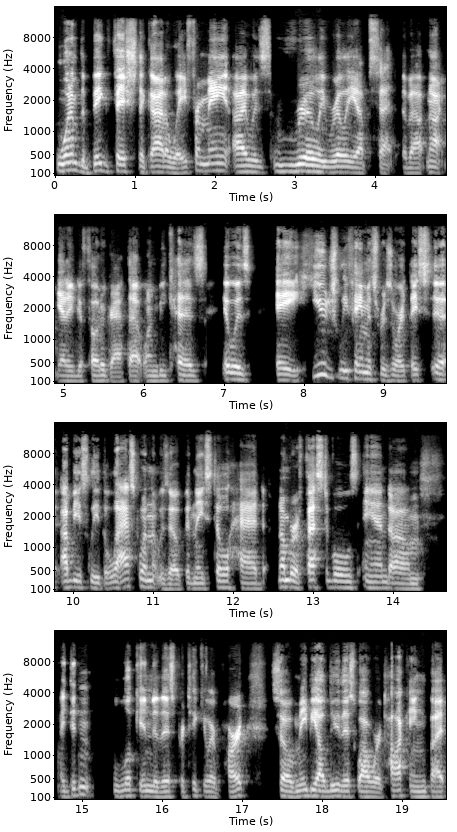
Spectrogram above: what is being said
one of the big fish that got away from me. I was really, really upset about not getting to photograph that one because it was a hugely famous resort. They uh, obviously the last one that was open. They still had a number of festivals, and um, I didn't look into this particular part, so maybe I'll do this while we're talking. But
